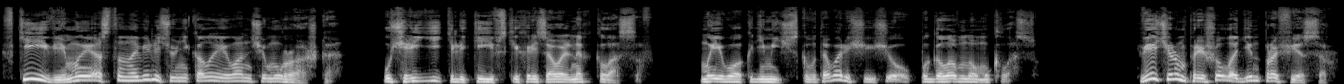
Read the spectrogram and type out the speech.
В Киеве мы остановились у Николая Ивановича Мурашко, учредителя киевских рисовальных классов, моего академического товарища еще по головному классу. Вечером пришел один профессор,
